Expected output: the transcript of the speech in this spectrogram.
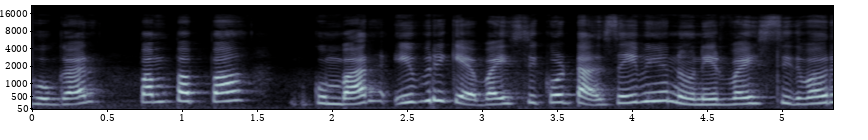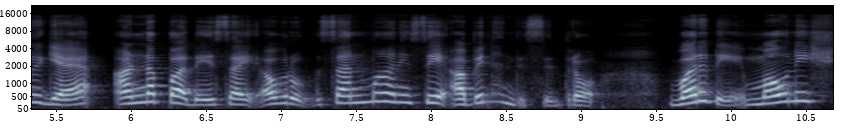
ಹೂಗಾರ್, ಪಂಪಪ್ಪ ಕುಂಬಾರ್ ಇವರಿಗೆ ವಹಿಸಿಕೊಟ್ಟ ಸೇವೆಯನ್ನು ನಿರ್ವಹಿಸಿದವರಿಗೆ ಅಣ್ಣಪ್ಪ ದೇಸಾಯಿ ಅವರು ಸನ್ಮಾನಿಸಿ ಅಭಿನಂದಿಸಿದರು. ವರದಿ ಮೌನಿಶ್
